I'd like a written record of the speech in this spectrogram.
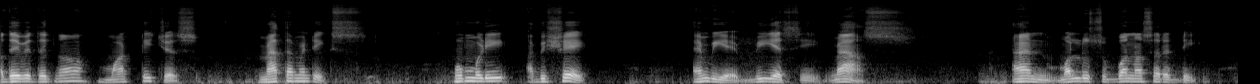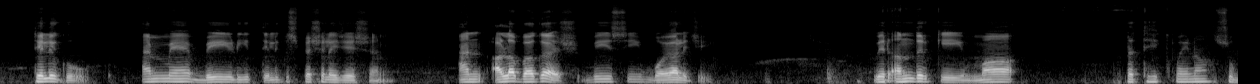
అదేవిధంగా మా teachers mathematics Mummidi Abhishek MBA BSc maths and Mallu Subbanasareddy Telugu MA BEd Telugu specialization and అలబగష్ బీసీ బయాలజీ వీరందరికీ మా ప్రత్యేకమైన శుభ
